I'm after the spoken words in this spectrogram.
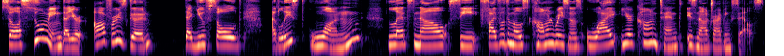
So assuming that your offer is good, that you've sold at least one, let's now see five of the most common reasons why your content is not driving sales.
